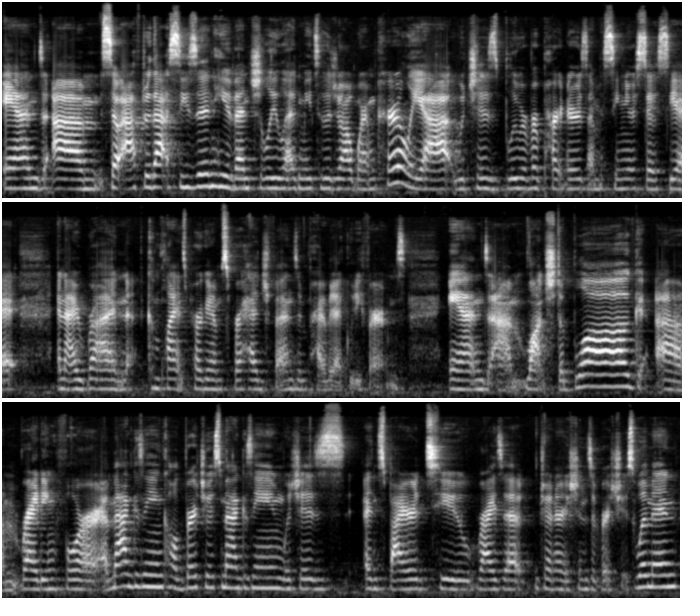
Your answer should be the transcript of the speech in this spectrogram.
And um, so after that season, he eventually led me to the job where I'm currently at, which is Blue River Partners. I'm a senior associate. and I run compliance programs for hedge funds and private equity firms. And um, launched a blog, um, writing for a magazine called Virtuous Magazine, which is inspired to rise up generations of virtuous women.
